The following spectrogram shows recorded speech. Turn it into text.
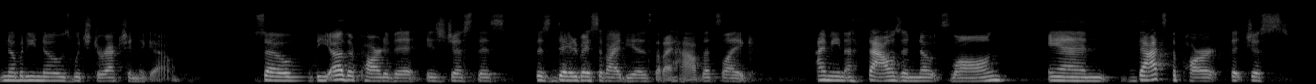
nobody knows which direction to go. So the other part of it is just this this database of ideas that I have that's like, I mean, a thousand notes long. And that's the part that just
